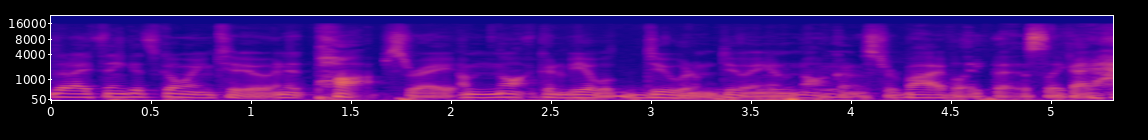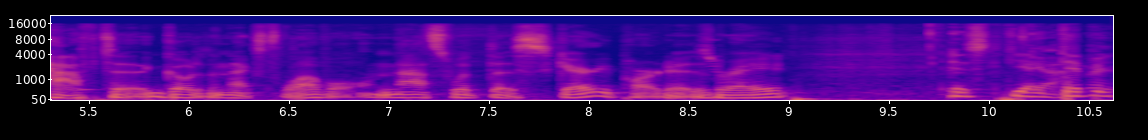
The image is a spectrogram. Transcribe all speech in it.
that I think it's going to and it pops, right, I'm not going to be able to do what I'm doing. I'm not going to survive like this. Like I have to go to the next level. And that's what the scary part is, right? It's yeah, Yeah. dipping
